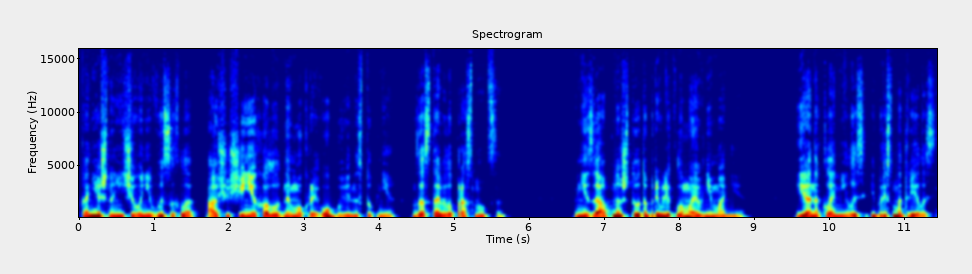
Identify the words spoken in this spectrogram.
Конечно, ничего не высохло, а ощущение холодной мокрой обуви на ступне заставило проснуться. Внезапно что-то привлекло мое внимание. Я наклонилась и присмотрелась.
